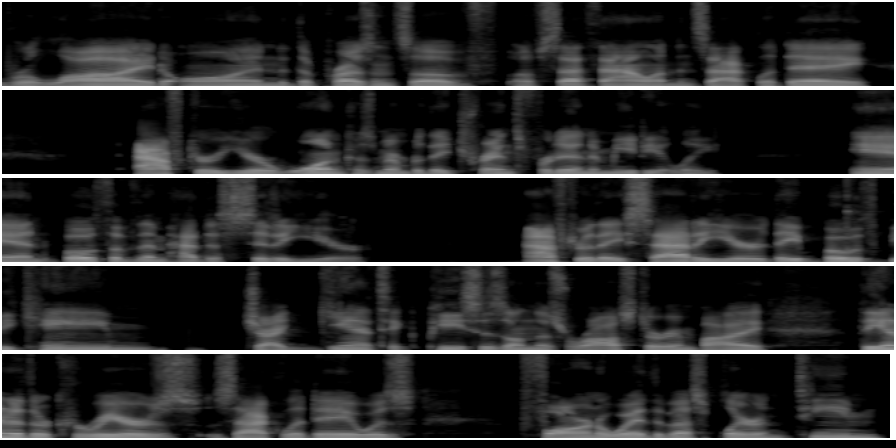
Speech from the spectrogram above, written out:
relied on the presence of of Seth Allen and Zach LeDay after year one. Because remember, they transferred in immediately and both of them had to sit a year. After they sat a year, they both became gigantic pieces on this roster. And by the end of their careers, Zach LeDay was far and away the best player in the team.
